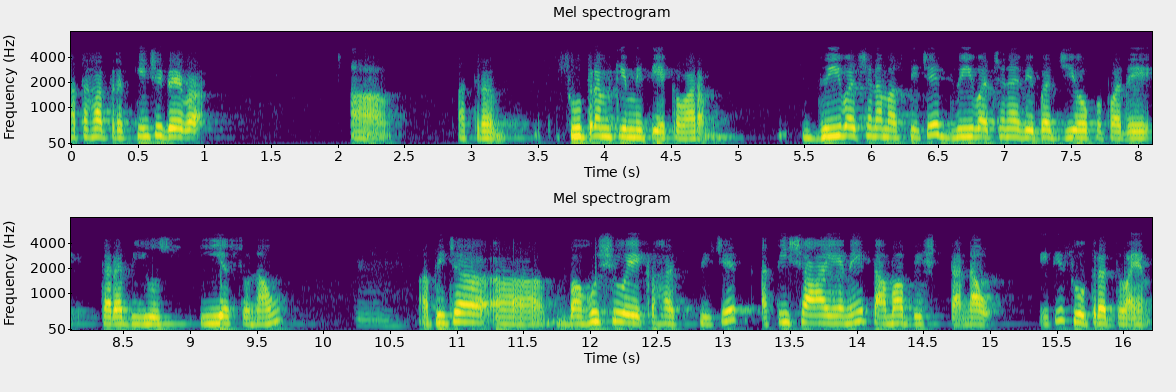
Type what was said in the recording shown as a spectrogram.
अतः अत्र किञ्चिदेव अत्र सूत्रं किम् इति एकवारं। द्विवचनमस्ति चेत् द्विवचनविभज्योपपदे तरबियुस् ईयसुनौ अपि च बहुषु एकः अस्ति चेत् अतिशायने तमभिष्टनौ इति सूत्रद्वयम्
